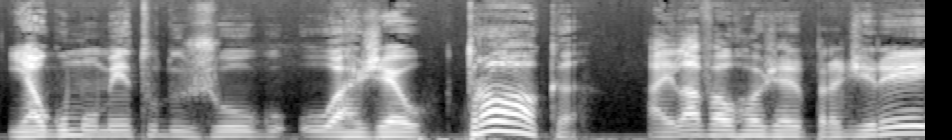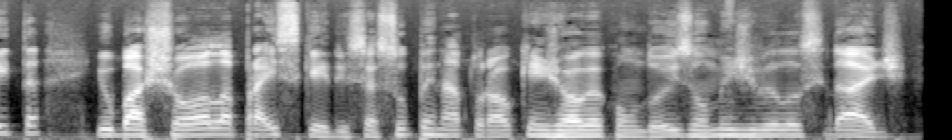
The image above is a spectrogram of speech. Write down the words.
Em algum momento do jogo, o Argel troca. Aí lá vai o Rogério pra direita e o Bachola pra esquerda. Isso é super natural quem joga com dois homens de velocidade.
